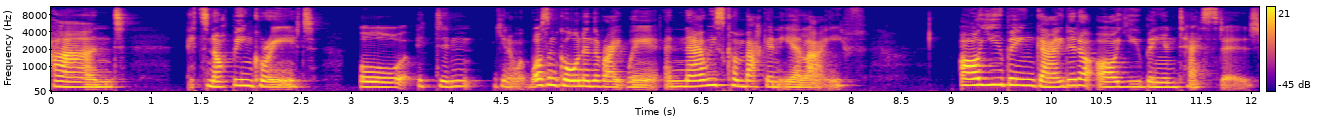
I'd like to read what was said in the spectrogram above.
and it's not been great or it didn't, you know, it wasn't going in the right way and now he's come back into your life. Are you being guided or are you being tested?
